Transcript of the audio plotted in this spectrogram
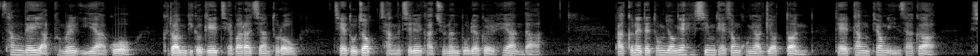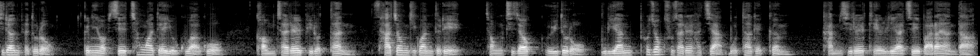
상대의 아픔을 이해하고 그런 비극이 재발하지 않도록 제도적 장치를 갖추는 노력을 해야 한다. 박근혜 대통령의 핵심 대선 공약이었던 대탕평 인사가 실현되도록 끊임없이 청와대에 요구하고 검찰을 비롯한 사정기관들이 정치적 의도로 무리한 표적 수사를 하지 못하게끔 감시를 게을리하지 말아야 한다.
